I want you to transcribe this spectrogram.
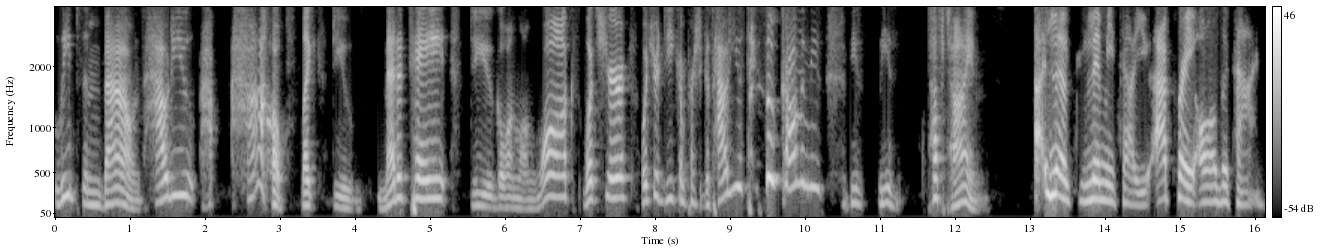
leaps and bounds. How do you how, how? Like, do you meditate? Do you go on long walks? What's your what's your decompression? Because how do you stay so calm in these these these tough times? Uh, look, let me tell you, I pray all the time.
